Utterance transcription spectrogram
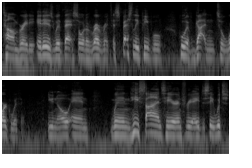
Tom Brady, it is with that sort of reverence, especially people who have gotten to work with him. You know, and when he signs here in free agency, which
